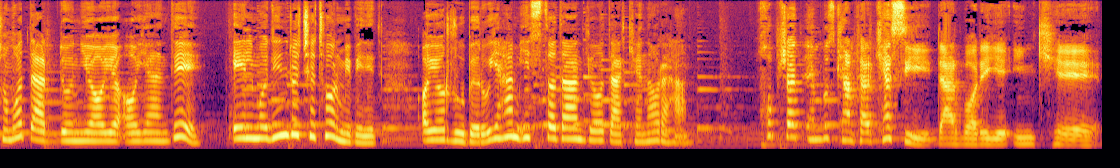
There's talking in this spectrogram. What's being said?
شما در دنیای آینده علم و دین رو چطور می‌بینید؟ آیا روبروی هم ایستادند یا در کنار هم؟ خب شاید امروز کمتر کسی درباره اینکه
